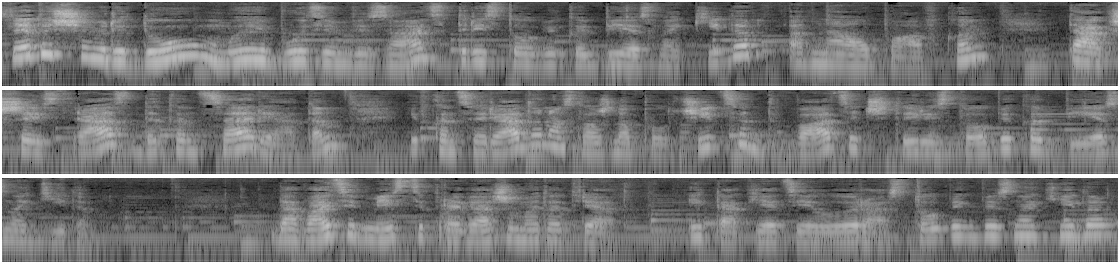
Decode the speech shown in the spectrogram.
В следующем ряду мы будем вязать 3 столбика без накида, 1 убавка, так 6 раз до конца ряда. И в конце ряда у нас должно получиться 24 столбика без накида. Давайте вместе провяжем этот ряд. Итак, я делаю раз столбик без накида,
